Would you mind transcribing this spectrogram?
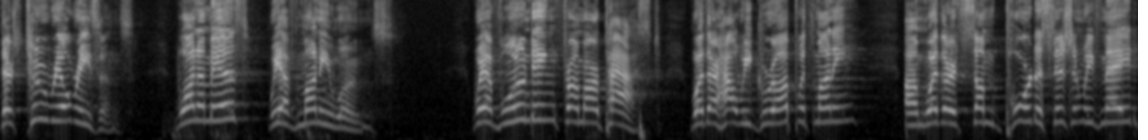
there's two real reasons. One of them is we have money wounds. We have wounding from our past, whether how we grew up with money, um, whether it's some poor decision we've made,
